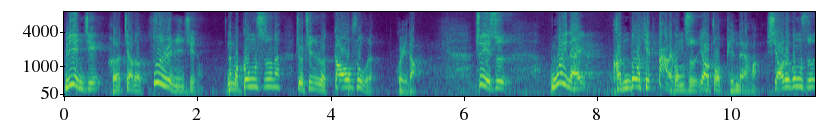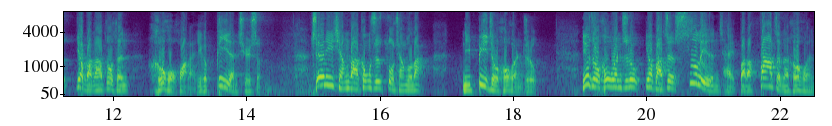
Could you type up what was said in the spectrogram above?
链接和叫做自运营系统。那么公司呢，就进入了高速的轨道。这也是未来很多些大的公司要做平台化，小的公司要把它做成合伙化的一个必然趋势。只要你想把公司做强做大，你必走合伙人之路。要走合伙人之路，要把这四类人才把它发展的合伙人。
